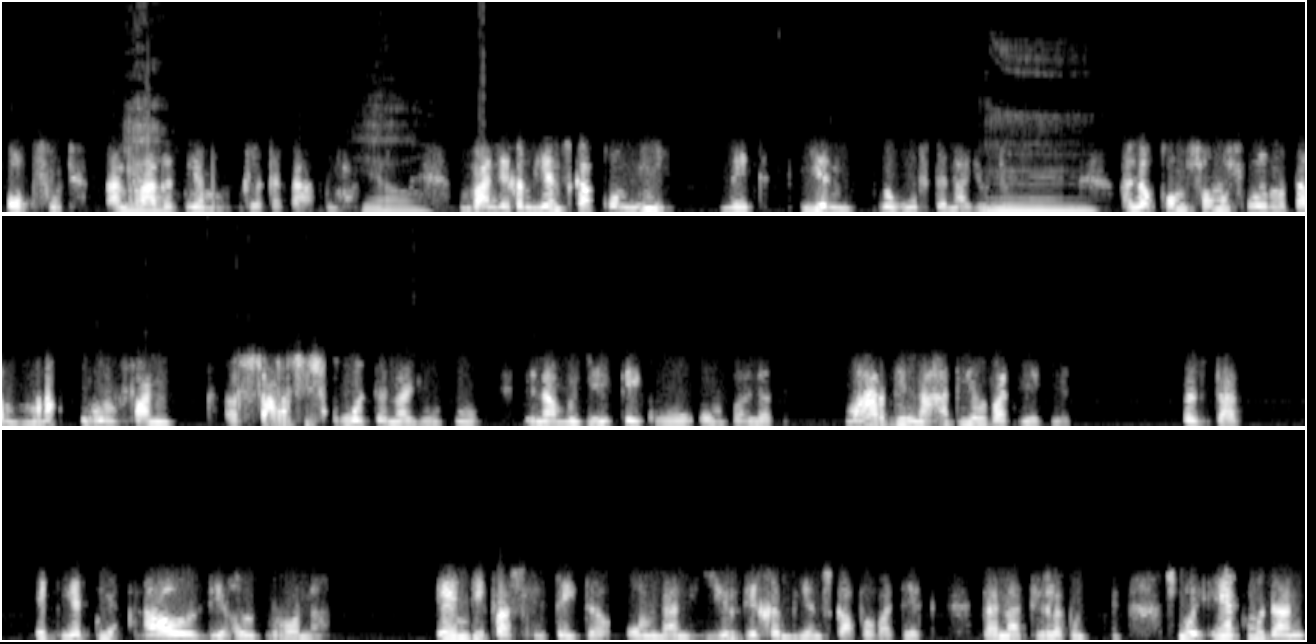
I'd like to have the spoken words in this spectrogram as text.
opvoed dan ja. raak dit nie 'n maklike taak nie. Ja. Want die gemeenskap kom nie met een behoefte na jou toe. Mm. hulle kom soms voor met 'n makrom van 'n sarsie skote na jou toe en dan moet jy kyk hoe om hulle maar die nadeel wat ek het is dat ek het nie al die hulpbronne en die fasiliteite om dan hierdie gemeenskappe wat ek dan natuurlik moet so ek moet dan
